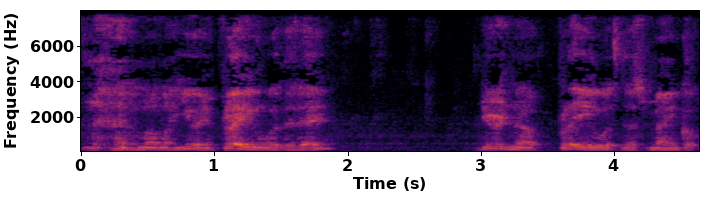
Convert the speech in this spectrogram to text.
Mama, you ain't playing with it, eh? You're not playing with this mango.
